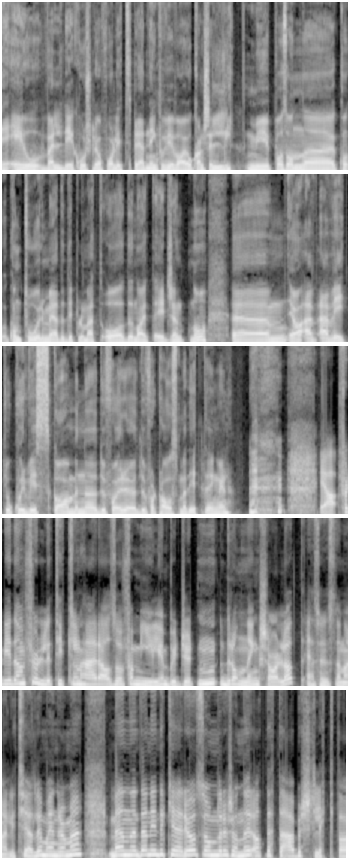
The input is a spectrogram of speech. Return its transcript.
Det er jo veldig koselig å få litt spredning, for vi var jo kanskje litt mye på sånn eh, kontor med The Diplomat og The Night Agent nå. Eh, ja, jeg, vet jo hvor vi skal, men eh, du får, du får ta oss med dit, Ingvild. Ja, fordi den fulle tittelen her er altså Familien Bridgerton, dronning Charlotte. Jeg syns den er litt kjedelig, må jeg innrømme. Men den indikerer jo, som dere skjønner, at dette er beslekta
